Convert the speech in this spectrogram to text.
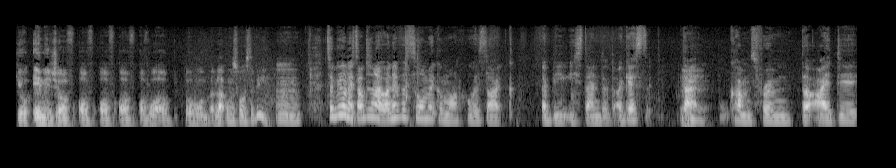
your image of of of of, of what a, of what a black woman's supposed to be. Mm. To be honest, I don't know. I never saw Meghan Markle as like a beauty standard. I guess that comes from the idea,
